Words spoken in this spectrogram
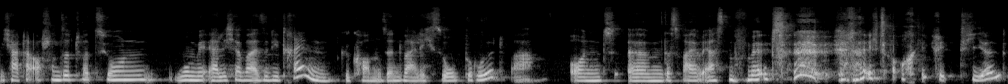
ich hatte auch schon Situationen, wo mir ehrlicherweise die Tränen gekommen sind, weil ich so berührt war. Und ähm, das war im ersten Moment vielleicht auch irritierend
